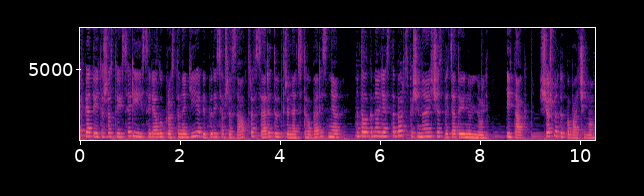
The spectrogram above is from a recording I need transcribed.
п'ятої та шостої серії серіалу Просто Надія відбудеться вже завтра, в середу, 13 березня, на телеканалі СТБ розпочинаючи з 20.00. І так, що ж ми тут побачимо?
